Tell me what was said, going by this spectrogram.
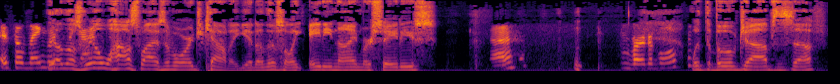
It's a language. You know, those real housewives of Orange County. You know, those are like 89 Mercedes. Huh? Convertible. with the boob jobs and stuff.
